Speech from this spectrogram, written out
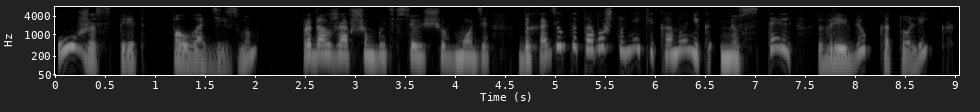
Ужас перед палладизмом — продолжавшим быть все еще в моде, доходил до того, что некий каноник Мюстель в ревю «Католик»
